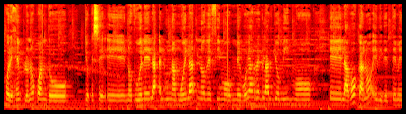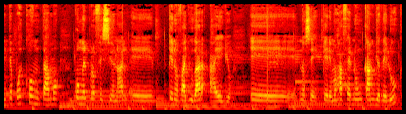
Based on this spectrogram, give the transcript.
por ejemplo, ¿no? cuando yo qué sé, eh, nos duele una muela, no decimos me voy a arreglar yo mismo eh, la boca, ¿no? Evidentemente, pues contamos con el profesional eh, que nos va a ayudar a ello. Eh, no sé, queremos hacernos un cambio de look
